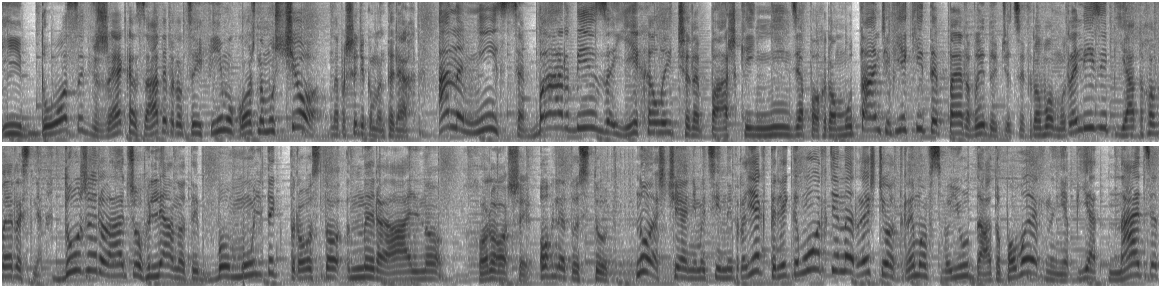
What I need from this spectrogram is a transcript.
і досить вже казати про цей фільм у кожному що? Напишіть у коментарях. А на місце Барбі заїхали черепашки ніндзя погром мутантів, які тепер вийдуть у цифровому релізі 5 вересня. Дуже раджу глянути, бо мультик просто нереально Хороший огляд ось тут. Ну а ще анімаційний проєкт Рік і Морті нарешті отримав свою дату повернення 15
